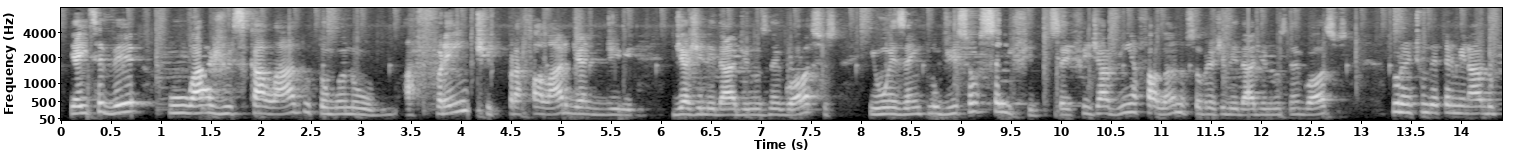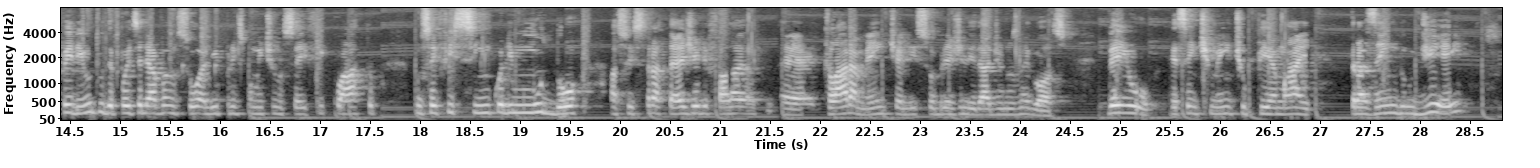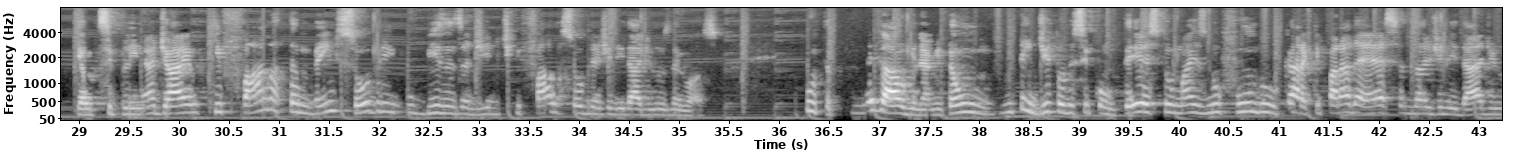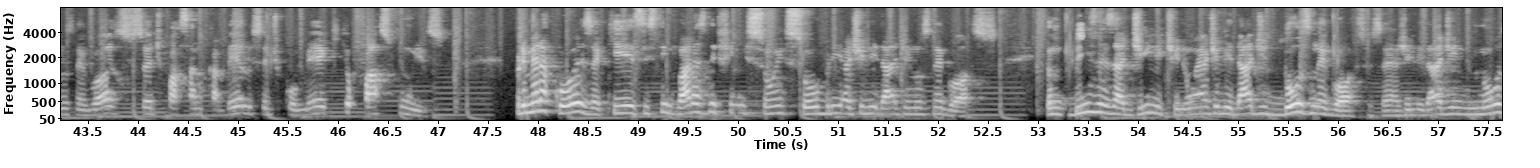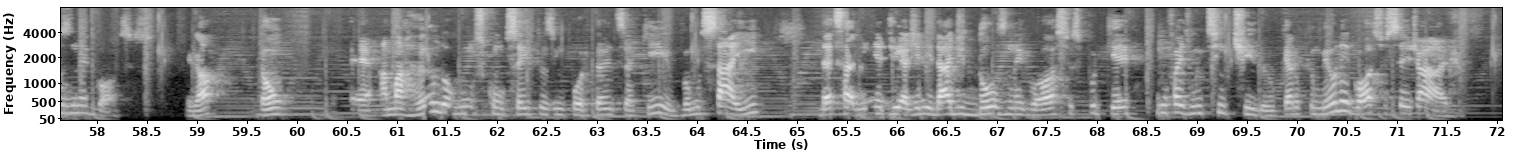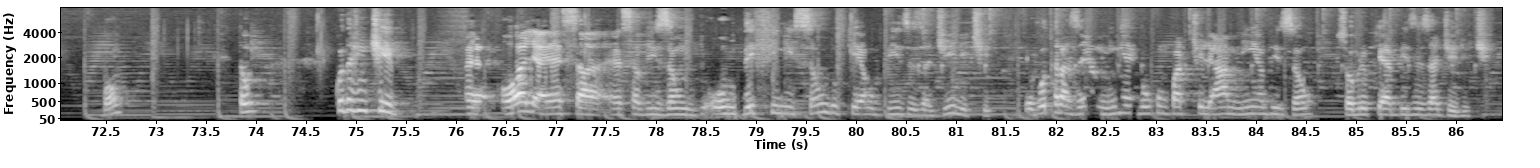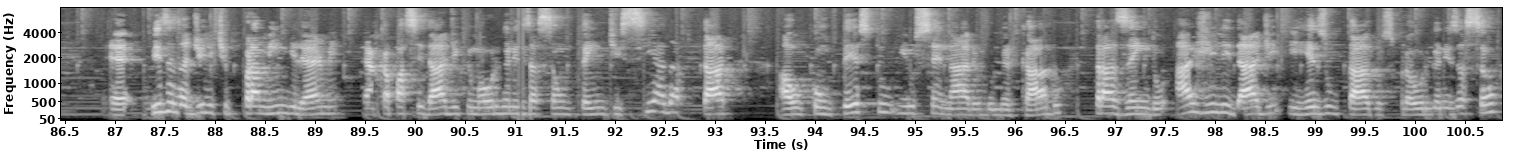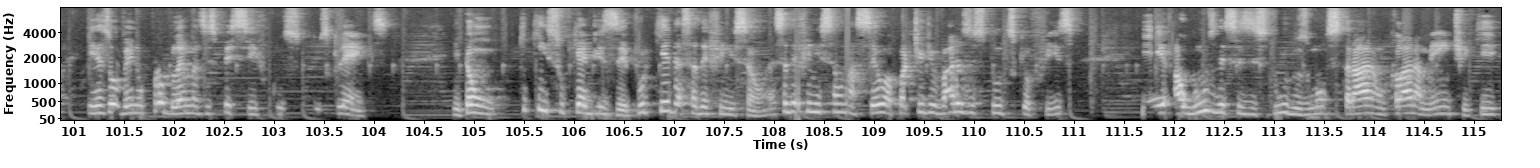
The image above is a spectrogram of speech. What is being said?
E aí você vê o ágil escalado tomando a frente para falar de, de, de, agilidade nos negócios, e um exemplo disso é o Safe. O Safe já vinha falando sobre agilidade nos negócios durante um determinado período, depois ele avançou ali, principalmente no Safe 4, no Safe 5 ele mudou a sua estratégia, ele fala é, claramente ali sobre agilidade nos negócios. Veio recentemente o PMI trazendo o DA, que é o Disciplina Agile, que fala também sobre o Business Agility, que fala sobre agilidade nos negócios. Puta, legal, Guilherme. Então, entendi todo esse contexto, mas no fundo, cara, que parada é essa da agilidade nos negócios? Isso é de passar no cabelo, isso é de comer, o que, que eu faço com isso? Primeira coisa é que existem várias definições sobre agilidade nos negócios. Então, business agility não é agilidade dos negócios, é agilidade nos negócios. Legal? Então, é, amarrando alguns conceitos importantes aqui, vamos sair dessa linha de agilidade dos negócios, porque não faz muito sentido. Eu quero que o meu negócio seja ágil. Bom? Então, quando a gente é, olha essa, essa visão ou definição do que é o Business Agility, eu vou trazer a minha e vou compartilhar a minha visão sobre o que é Business Agility. É, business Agility, para mim, Guilherme, é a capacidade que uma organização tem de se adaptar ao contexto e o cenário do mercado, trazendo agilidade e resultados para a organização e resolvendo problemas específicos dos clientes. Então, o que, que, isso quer dizer? Por que dessa definição? Essa definição nasceu a partir de vários estudos que eu fiz e alguns desses estudos mostraram claramente que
